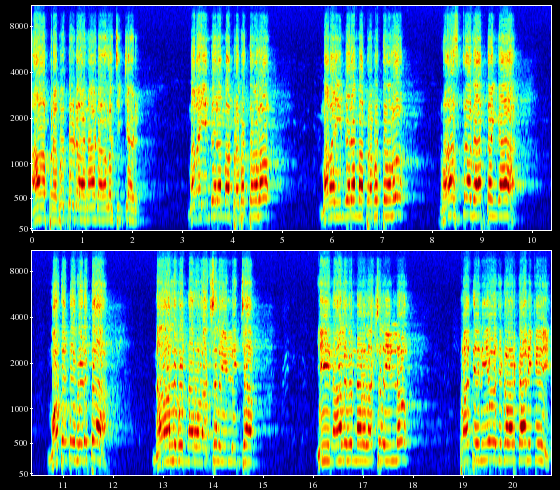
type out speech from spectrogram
ఆ ప్రబుద్ధుడు ఆనాడు ఆలోచించాడు. మన ఇందిరమ్మ ప్రభుత్వంలో మన ఇందిరమ్మ ప్రభుత్వంలో రాష్ట్ర వ్యాప్తంగా మొదటి విడత నాలుగున్నర లక్షల ఇళ్ళు ఇచ్చాం. ఈ నాలుగున్నర లక్షల ఇళ్ళు ప్రతి నియోజకవర్గానికి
